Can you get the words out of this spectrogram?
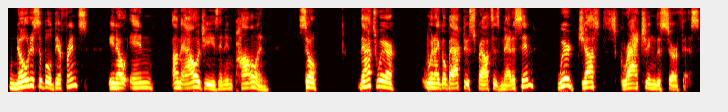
noticeable difference you know in um allergies and in pollen so that's where when i go back to sprouts as medicine we're just scratching the surface.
